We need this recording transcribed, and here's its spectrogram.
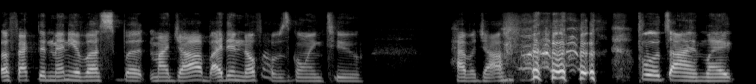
affected many of us, but my job, I didn't know if I was going to have a job full time. Like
